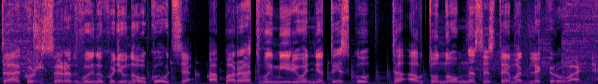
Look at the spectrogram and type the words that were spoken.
Також серед винаходів науковця апарат вимірювання тиску та автономна система для керування.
